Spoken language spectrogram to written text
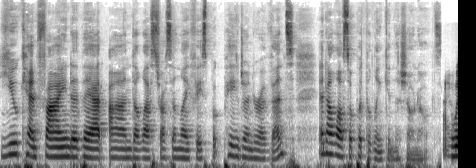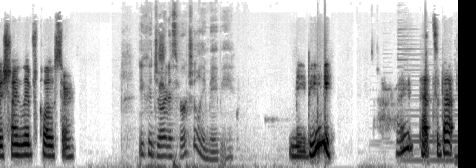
You can find that on the Less Stress in Life Facebook page under events, and I'll also put the link in the show notes. I wish I lived closer. You can join us virtually, maybe. Maybe. Right, that's about.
